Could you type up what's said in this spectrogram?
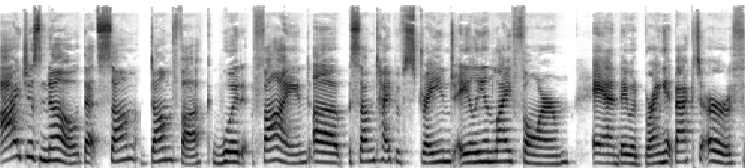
I just know that some dumb fuck would find uh some type of strange alien life form and they would bring it back to Earth.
